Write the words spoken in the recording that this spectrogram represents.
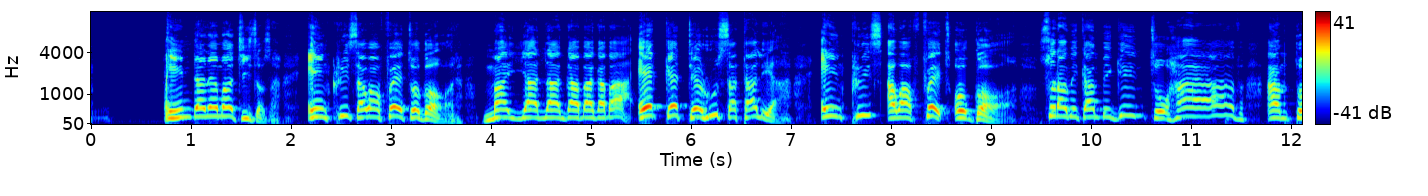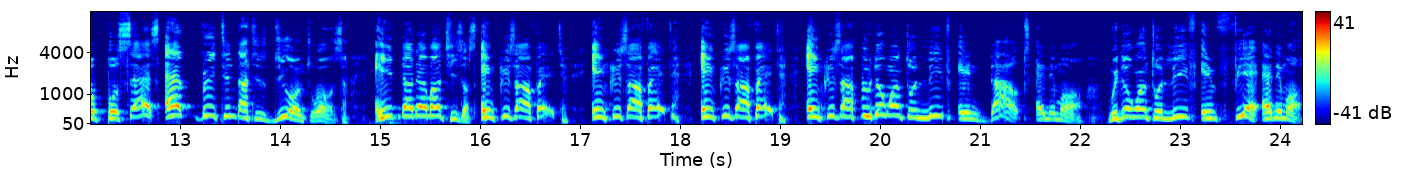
In the name of Jesus, increase our faith, O God. Mayada gaba gaba, eketerusatalia. Increase our faith, O God so that we can begin to have and to possess everything that is due unto us. In the name of Jesus, increase our faith, increase our faith, increase our faith, increase our. faith. We don't want to live in doubt anymore. We don't want to live in fear anymore.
